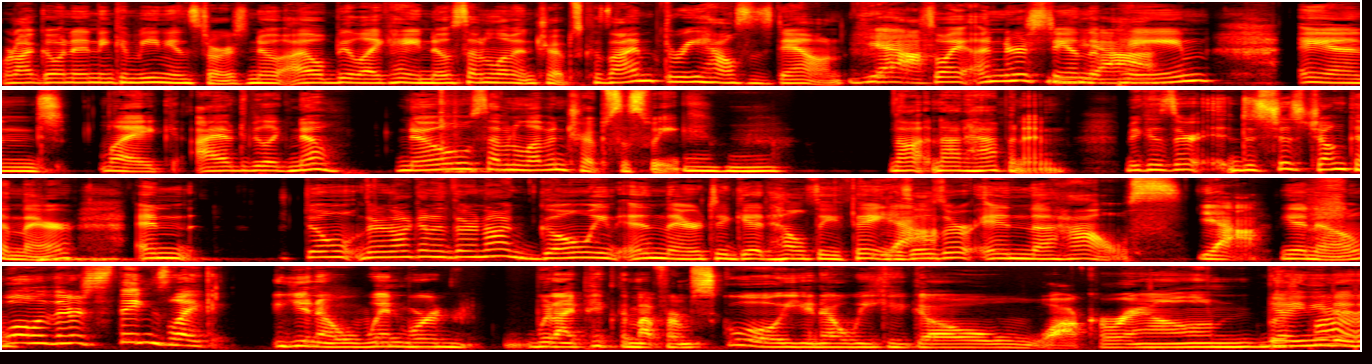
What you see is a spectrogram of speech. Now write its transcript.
we're not going to any convenience stores. No, I'll be like, hey, no 7-Eleven trips because I'm three houses down. yeah. So I understand Yeah. the pain. And like I have to be like, no, no 7-Eleven trips this week. Mhm. Not not happening. Because there it's just junk in there. And don't they're not gonna they're not going in there to get healthy things. Yeah. Those are in the house. Yeah. You know? Well, there's things like you know when we're when I pick them up from school, you know, we could go walk around. yeah, you need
